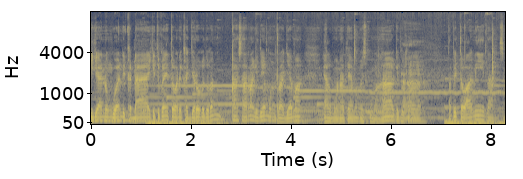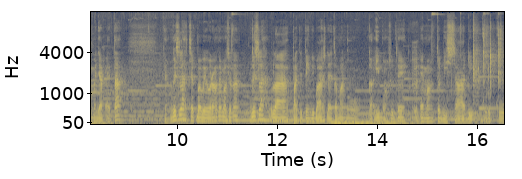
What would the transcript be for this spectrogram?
jika nungguan di kedai gitu kan itu wanita kajero gitu kan kasarna gitu ya mun raja mah ilmu nate mah geus kumaha gitu kan. Tapi tewani nah semenjak eta ya geus lah cek babe orang teh maksudnya geus lah ulah pati ting dibahas da eta mah nu gaib maksudnya emang teu bisa diukur ku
